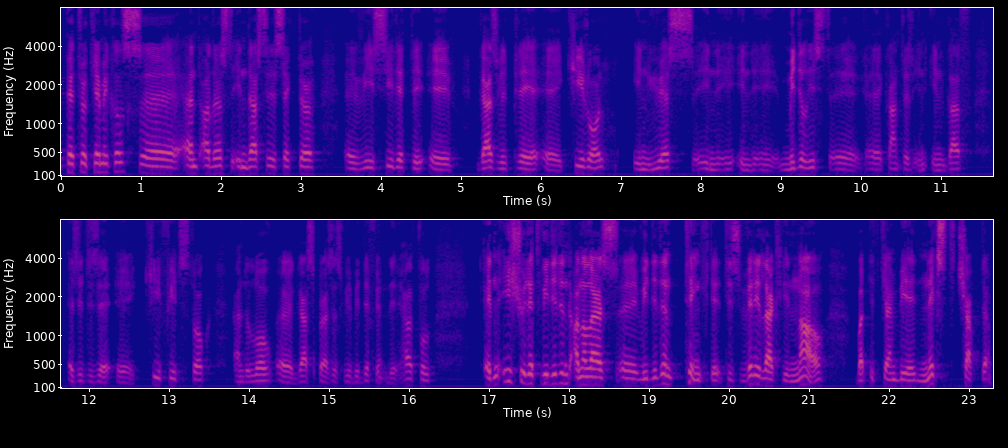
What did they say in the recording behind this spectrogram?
petrochemicals uh, and others, the industrial sector, uh, we see that uh, gas will play a key role in U.S., in, the Middle East uh, countries, in, Gulf as it is a, key feedstock and the low gas prices will be definitely helpful. An issue that we didn't analyze, we didn't think that is very likely now, but it can be a next chapter,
